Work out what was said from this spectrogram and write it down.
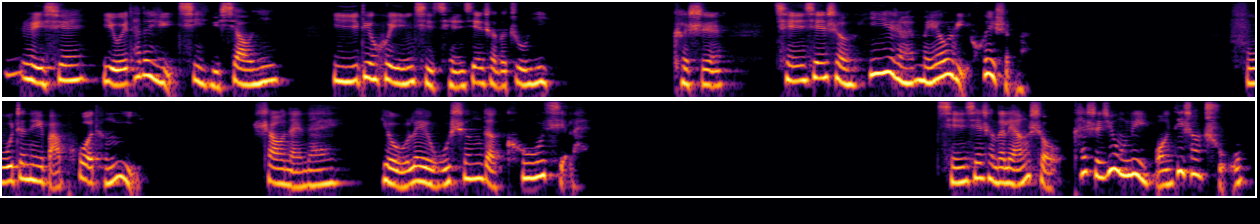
瑞轩以为他的语气与笑意一定会引起钱先生的注意，可是钱先生依然没有理会什么，扶着那把破藤椅，少奶奶有泪无声的哭起来。钱先生的两手开始用力往地上杵。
